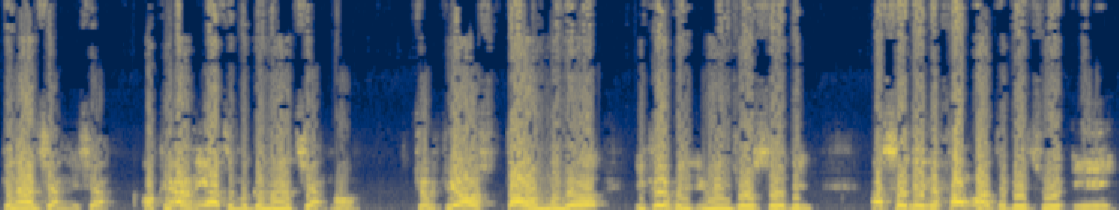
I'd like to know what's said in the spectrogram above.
跟他讲一下。OK，那你要怎么跟他讲哦？就需要到那个 Eclipse 里面做设定。那设定的方法特别注意：一，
